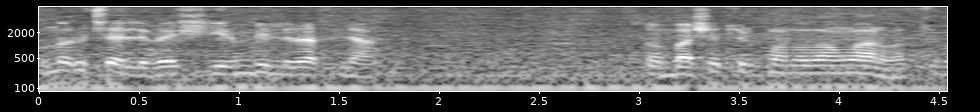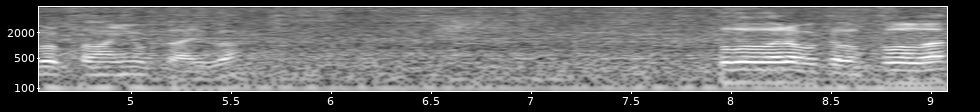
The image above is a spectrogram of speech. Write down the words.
Bunlar 3.55 21 lira falan. Son başka Türk malı olan var mı? Tuborg falan yok galiba. Kolalara bakalım. Kolalar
